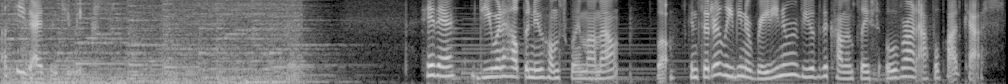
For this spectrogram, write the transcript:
I'll see you guys in two weeks. Hey there, do you want to help a new homeschooling mom out? Well, consider leaving a rating and review of the commonplace over on Apple Podcasts.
